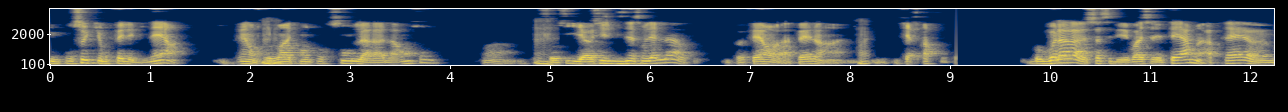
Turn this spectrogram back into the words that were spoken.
euh, pour ceux qui ont fait les binaires ils prennent entre 20 mhm. et 30% de la, de la rançon voilà. Mmh. Aussi, il y a aussi ce business model là. On peut faire appel à une tierce partie. Donc voilà, ça c'est des voilà, c'est des termes. Après, euh,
